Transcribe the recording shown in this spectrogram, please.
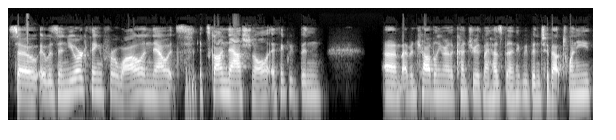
So it was a New York thing for a while, and now it's it's gone national. I think we've been um, I've been traveling around the country with my husband. I think we've been to about 20,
